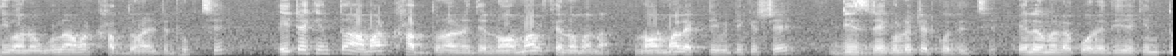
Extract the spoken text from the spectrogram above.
জীবাণুগুলো আমার খাদ্যনালীতে ঢুকছে এটা কিন্তু আমার খাদ্যনালীর যে নর্মাল ফেনোমেনা নর্মাল অ্যাক্টিভিটিকে সে ডিসরেগুলেটেড করে দিচ্ছে, এলোমেলো করে দিয়ে কিন্তু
